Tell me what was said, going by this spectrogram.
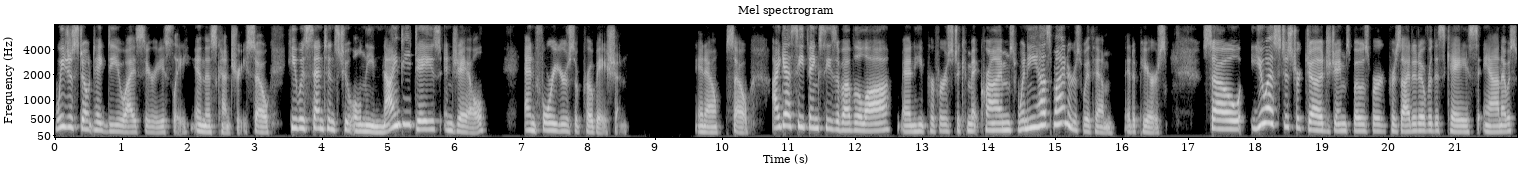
we just don't take DUIs seriously in this country. So he was sentenced to only 90 days in jail and four years of probation. You know? So i guess he thinks he's above the law and he prefers to commit crimes when he has minors with him it appears. So u.s district judge james boasberg presided over this case and i was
